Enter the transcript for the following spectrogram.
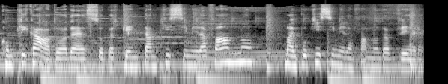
complicato adesso perché in tantissimi la fanno, ma in pochissimi la fanno davvero.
